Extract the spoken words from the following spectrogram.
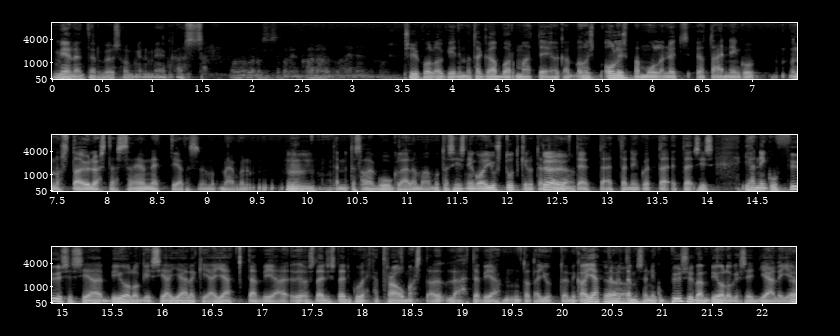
mielenterveysongelmien kanssa. On olemassa sellainen kanadalainen psykologi nimeltä Gabor Mate, joka olis, olispa mulla nyt jotain niin kuin nostaa ylös tässä, ei ole nettiä tässä, mutta mä en voi mm. tässä alkaa googlailemaan, mutta siis niin kuin on just tutkinut tätä joo, yhteyttä, että, niin kuin, että, että siis ihan niin kuin fyysisiä, biologisia jälkiä jättäviä, jostain niin kuin ehkä traumasta lähteviä tota, juttuja, mikä on jättänyt joo. tämmöisen niin kuin pysyvän biologisen jäljen,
